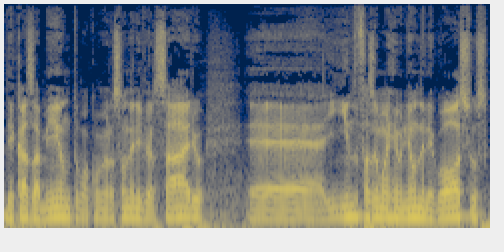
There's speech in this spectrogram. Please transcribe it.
de casamento, uma comemoração de aniversário, é, indo fazer uma reunião de negócios,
